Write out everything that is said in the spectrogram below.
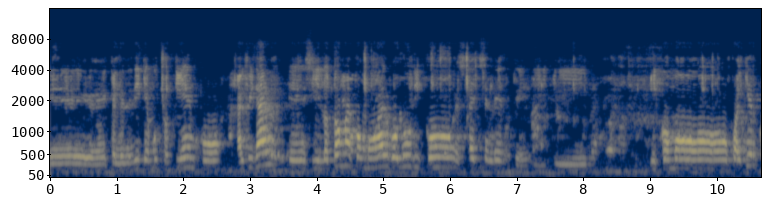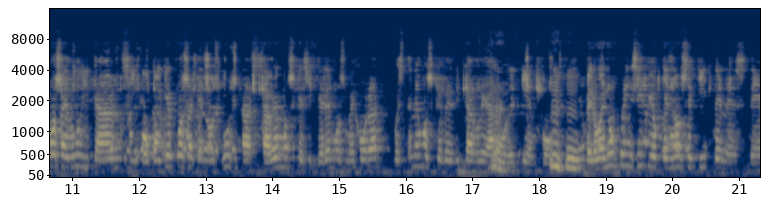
eh, que le dedique mucho tiempo. Al final, eh, si lo toma como algo lúdico, está excelente. Y, y, como cualquier cosa lúdica o cualquier cosa que nos gusta, sabemos que si queremos mejorar, pues tenemos que dedicarle algo de tiempo. Pero en un principio que no se quiten este,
